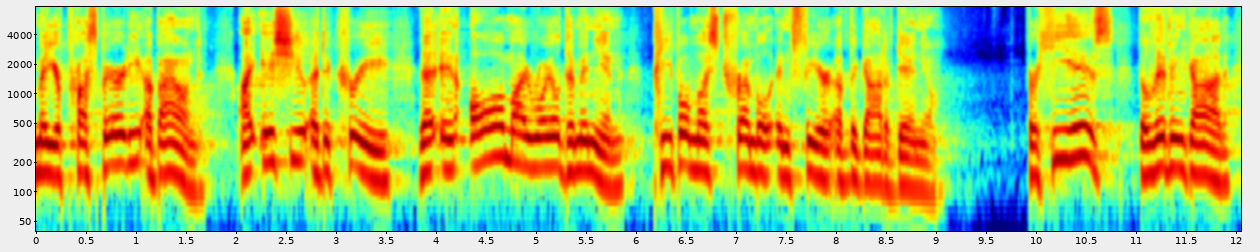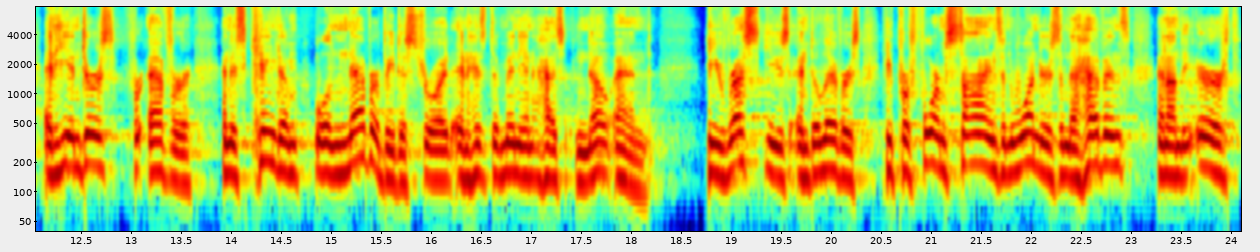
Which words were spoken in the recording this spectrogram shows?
may your prosperity abound. I issue a decree that in all my royal dominion, people must tremble in fear of the God of Daniel. For he is the living God, and he endures forever, and his kingdom will never be destroyed, and his dominion has no end. He rescues and delivers. He performs signs and wonders in the heavens and on the earth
